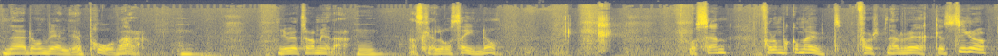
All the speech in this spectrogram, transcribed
när de väljer påvar. Mm. Ni vet vad jag menar? Mm. Man ska låsa in dem. Och sen får de komma ut först när röken stiger upp.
